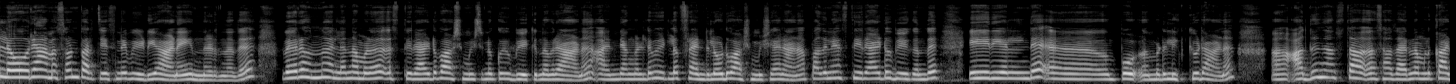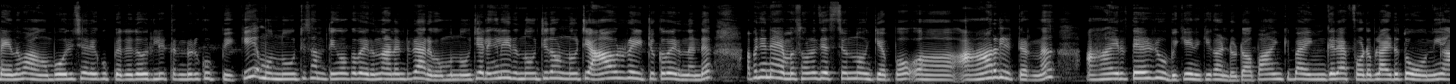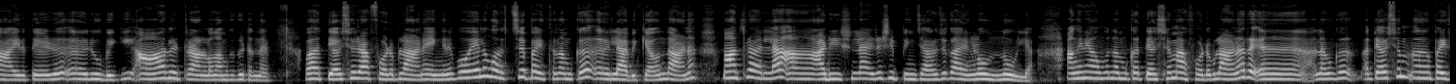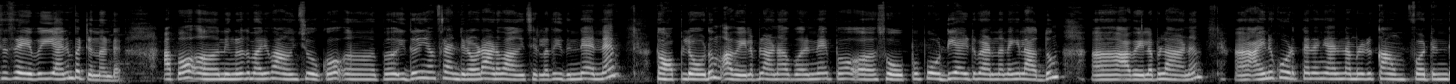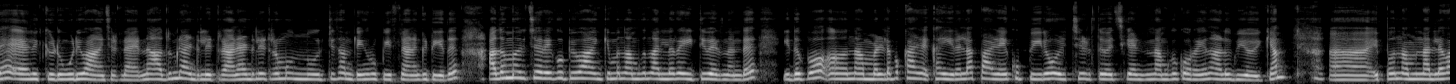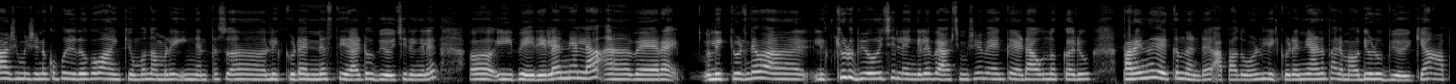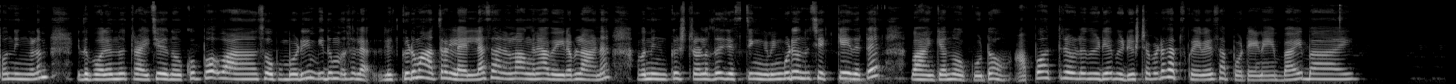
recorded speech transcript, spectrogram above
Hello ഒരു Amazon പർച്ചേസിന്റെ video ആണ് ഇന്നിടുന്നത്. വേറെ ഒന്നുമല്ല നമ്മൾ സ്ഥിരമായിട്ട് വാഷിംഗ് മെഷീനൊക്കെ ഉപയോഗിക്കുന്നവരാണ്. ഞങ്ങളുടെ വീട്ടിൽ ഫ്രണ്ടിലോട് വാഷിംഗ് മെഷീനാണ് അപ്പോൾ അതിൽ ഞാൻ സ്ഥിരമായിട്ട് ഉപയോഗിക്കുന്നത് ഏരിയലിന്റെ നമ്മുടെ ലിക്വിഡാണ് അത് ഞാൻ സാധാരണ നമ്മൾ കടയിൽ നിന്ന് വാങ്ങുമ്പോൾ ഒരു ചെറിയ കുപ്പി അതായത് ഒരു ലിറ്ററിന്റെ ഒരു കുപ്പിക്ക് മുന്നൂറ്റി സംതിങ് ഒക്കെ വരുന്നതാണ് എന്റെ ഒരു അറിവ്. മുന്നൂറ്റി അല്ലെങ്കിൽ ഇരുന്നൂറ്റി തൊണ്ണൂറ്റി ആ ഒരു റേറ്റ് ഒക്കെ വരുന്നുണ്ട്. അപ്പോൾ ഞാൻ ആമസോണിൽ ജസ്റ്റ് ഒന്ന് നോക്കിയപ്പോൾ ആറ് ലിറ്ററിന് ആയിരത്തേഴ് രൂപയ്ക്ക് എനിക്ക് കണ്ടു കേട്ടോ അപ്പോൾ എനിക്ക് ഭയങ്കര അഫോർഡബിൾ ആയിട്ട് തോന്നി. ആയിരത്തേഴ് രൂപയ്ക്ക് ആറ് ലിറ്റർ ആണല്ലോ നമുക്ക് കിട്ടുന്നത് അപ്പോൾ അത്യാവശ്യം ഒരു അഫോർഡബിൾ ആണ്. എങ്ങനെ പോയാലും കുറച്ച് പൈസ നമുക്ക് ലാഭിക്കാവുന്നതാണ്. മാത്രമല്ല അഡീഷണൽ ആയിട്ട് ഷിപ്പിംഗ് ചാർജ് കാര്യങ്ങളൊന്നുമില്ല. അങ്ങനെ ആകുമ്പോൾ നമുക്ക് അത്യാവശ്യം അഫോർഡബിൾ ആണ്. നമുക്ക് അത്യാവശ്യം പൈസ സേവ് ചെയ്യാനും പറ്റുന്നുണ്ട്. അപ്പോൾ നിങ്ങളിതുമാതിരി വാങ്ങിച്ചു നോക്കൂ. ഇപ്പോൾ ഇത് ഞാൻ ഫ്രണ്ട് ലോഡാണ് വാങ്ങിച്ചിട്ടുള്ളത്. ഇതിന്റെ തന്നെ ടോപ്പ് ലോഡും അവൈലബിൾ ആണ്. അതുപോലെ തന്നെ ഇപ്പോൾ സോപ്പ് പൊടിയായിട്ട് വേണമെന്നുണ്ടെങ്കിൽ അതും അവൈലബിൾ ആണ്. അതിന് കൂടെ തന്നെ ഞാൻ നമ്മുടെ ഒരു കംഫർട്ടിന്റെ ലിക്വിഡും കൂടി വാങ്ങിച്ചിട്ടുണ്ടായിരുന്നു. അതും രണ്ട് ലിറ്ററാണ് രണ്ട് ലിറ്റർ മുന്നൂറ്റി സംതിങ് റുപ്പീസിനാണ് കിട്ടിയത്. അതും ഒരു ചെറിയ കുപ്പി വാങ്ങിക്കുമ്പോൾ നമുക്ക് നല്ല റേറ്റ് വരുന്നുണ്ട്. ഇതിപ്പോൾ നമ്മളുടെ കയ്യിലുള്ള പഴയ കുപ്പിയിൽ ഒഴിച്ചെടുത്ത് വെച്ച് കഴിഞ്ഞാൽ നമുക്ക് കുറേ നാൾ ഉപയോഗിക്കാം. ഇപ്പോൾ നമ്മൾ നല്ല വാഷിംഗ് മെഷീനൊക്കെ പുതിയതൊക്കെ വാങ്ങിക്കുമ്പോൾ നമ്മൾ ഇങ്ങനത്തെ ലിക്വിഡ് തന്നെ സ്ഥിരമായിട്ട് ഉപയോഗിച്ചില്ലെങ്കിൽ ഈ പേരിൽ തന്നെയല്ല വേറെ ലിക്വിഡിന്റെ ലിക്വിഡ് ഉപയോഗിച്ചില്ലെങ്കിൽ വാഷിംഗ് മെഷീൻ വേഗം കേടാവും എന്നൊക്കെ ഒരു പറയുന്നത് കേൾക്കുന്നുണ്ട്. അപ്പോൾ അതുകൊണ്ട് ലിക്വിഡ് തന്നെയാണ് പരമാവധി ഇവിടെ ഉപയോഗിക്കുക. അപ്പോൾ നിങ്ങളും ഇതുപോലെ ഒന്ന് ട്രൈ ചെയ്ത് നോക്കും. ഇപ്പോൾ സോപ്പും പൊടിയും ഇതും അല്ല ലിക്വിഡ് മാത്രമല്ല എല്ലാ സാധനങ്ങളും അങ്ങനെ അവൈലബിൾ ആണ്. അപ്പോൾ നിങ്ങൾക്ക് ഇഷ്ടമുള്ളത് ജസ്റ്റ് ഇങ്ങനെയും കൂടി ഒന്ന് ചെക്ക് ചെയ്തിട്ട് വാങ്ങിക്കാൻ നോക്കൂ കേട്ടോ. അപ്പോൾ അത്രയുള്ള വീഡിയോ. വീഡിയോ ഇഷ്ടപ്പെട്ട സബ്സ്ക്രൈബ് ചെയ്ത് സപ്പോർട്ട് ചെയ്യണേ. Bye bye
